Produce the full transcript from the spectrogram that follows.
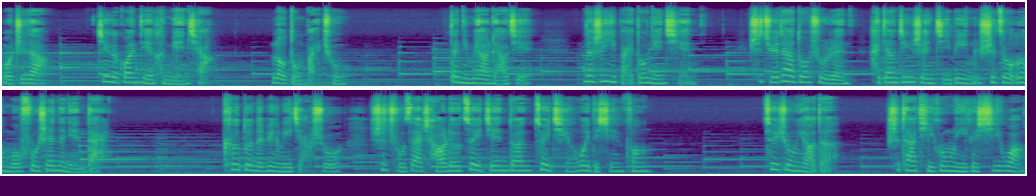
我知道这个观点很勉强。漏洞百出，但你们要了解，那是一百多年前，是绝大多数人还将精神疾病视作恶魔附身的年代。科顿的病理假说是处在潮流最尖端、最前卫的先锋。最重要的是，他提供了一个希望，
